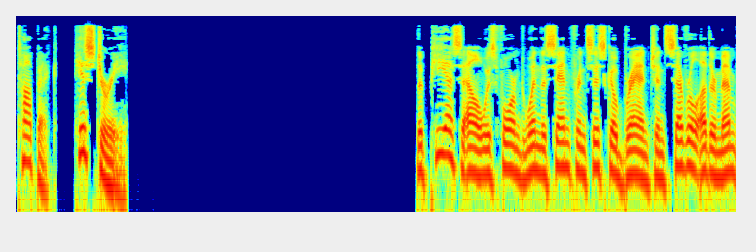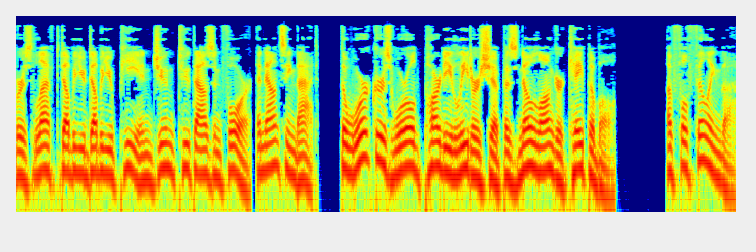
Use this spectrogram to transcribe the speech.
Topic History The PSL was formed when the San Francisco branch and several other members left WWP in June 2004, announcing that, "...the Workers' World Party leadership is no longer capable," of fulfilling the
